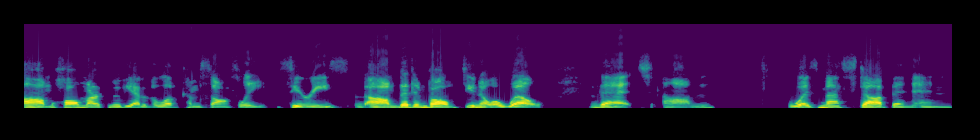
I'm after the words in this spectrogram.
um, Hallmark movie out of the Love Comes Softly series um, that involved, you know, a well that um, was messed up and and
